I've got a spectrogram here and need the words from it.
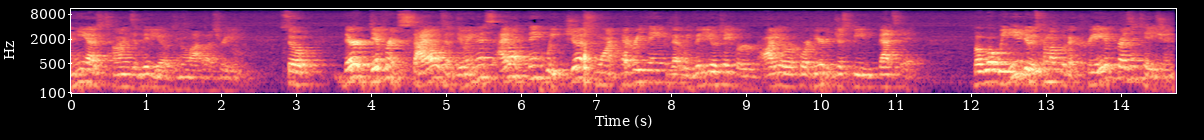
and he has tons of videos and a lot less reading. So there are different styles of doing this. I don't think we just want everything that we videotape or audio record here to just be that's it. But what we need to do is come up with a creative presentation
